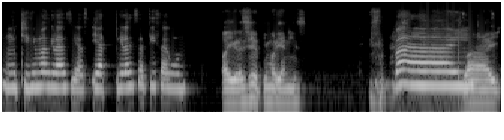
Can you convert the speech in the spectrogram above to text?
Muchísimas gracias. Y a- gracias a ti, Sagún. Ay, gracias a ti, Marianis. Bye. Bye.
